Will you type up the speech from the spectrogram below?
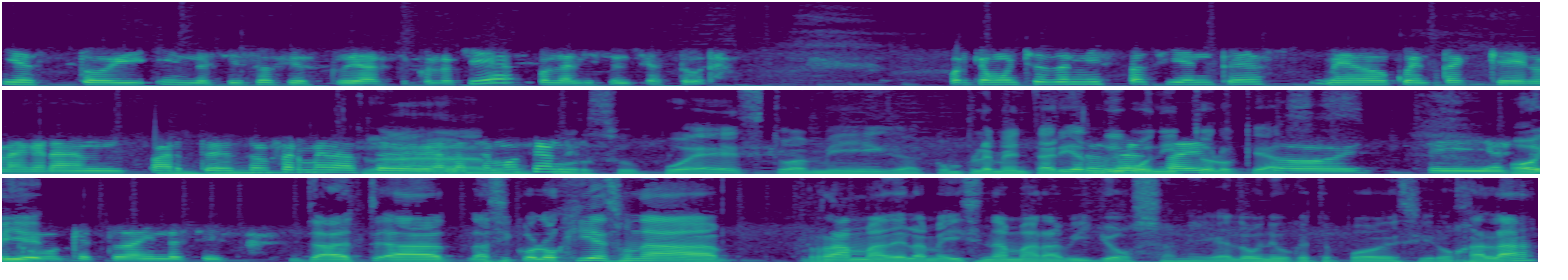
y estoy indecisa si estudiar psicología o la licenciatura. Porque muchos de mis pacientes me he dado cuenta que la gran parte de su enfermedad se debe a las Claro, emociones. Por supuesto, amiga. Complementarías muy Entonces, bonito ahí lo que estoy, haces. Sí, estoy Oye. como que toda indecisa. La, la- la psicología es una rama de la medicina maravillosa, amiga. Es lo único que te puedo decir. Ojalá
